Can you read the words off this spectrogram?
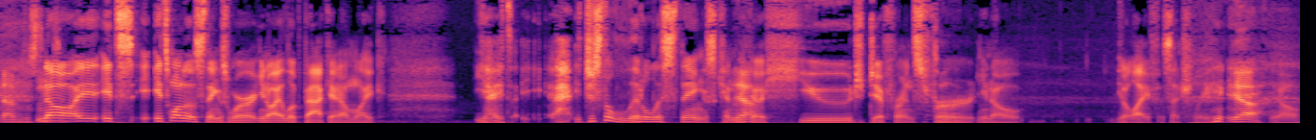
No, I'm just No, it- it's it's one of those things where you know I look back and I'm like, yeah, it's uh, it, just the littlest things can Yeah. make a huge difference for you know your life essentially. Yeah. you know,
